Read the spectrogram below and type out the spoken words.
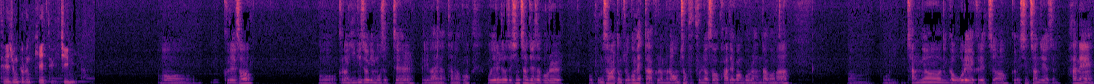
대중들은 개 돼지입니다. 어, 그래서, 뭐, 그런 이기적인 모습들이 많이 나타나고, 뭐, 예를 들어서 신천지에서 뭐를 뭐 봉사활동 조금 했다 그러면 엄청 부풀려서 과대 광고를 한다거나 어, 뭐 작년인가 올해 그랬죠. 그 신천지에서 한 해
